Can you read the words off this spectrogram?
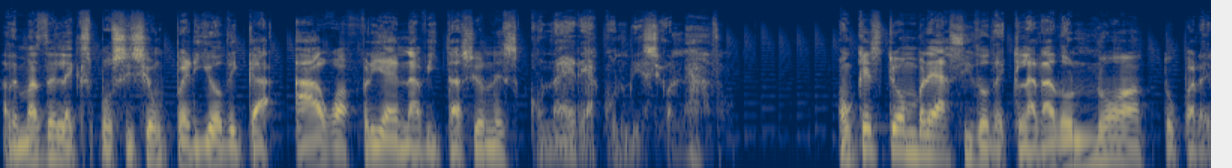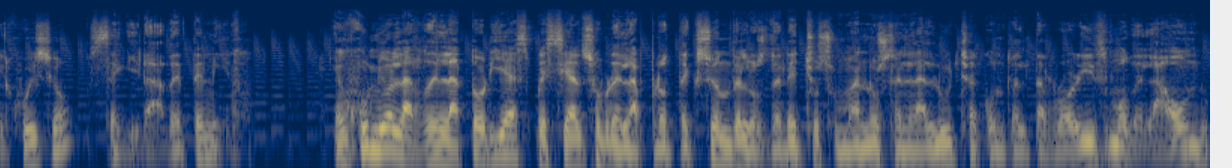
además de la exposición periódica a agua fría en habitaciones con aire acondicionado. Aunque este hombre ha sido declarado no apto para el juicio, seguirá detenido. En junio, la Relatoría Especial sobre la Protección de los Derechos Humanos en la Lucha contra el Terrorismo de la ONU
